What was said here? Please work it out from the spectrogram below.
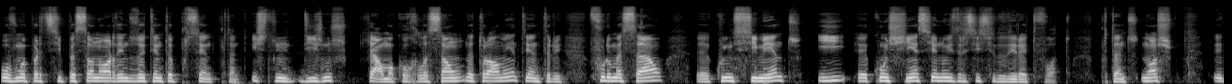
houve uma participação na ordem dos 80%. Portanto, isto diz-nos que há uma correlação, naturalmente, entre formação, eh, conhecimento e eh, consciência no exercício do direito de voto. Portanto, nós, eh,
